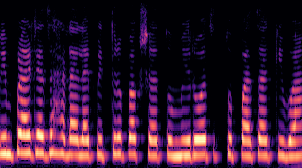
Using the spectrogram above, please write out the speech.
पिंपळाच्या झाडाला पितृपक्षात तुम्ही रोज तुपाचा किंवा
